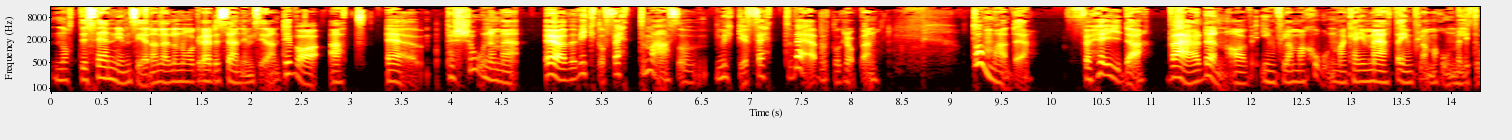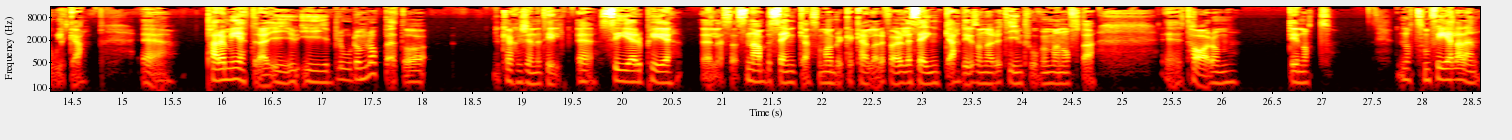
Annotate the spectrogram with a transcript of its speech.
något decennium sedan eller några decennium sedan, det var att eh, personer med övervikt och fetma, alltså mycket fettväv på kroppen, de hade förhöjda värden av inflammation. Man kan ju mäta inflammation med lite olika eh, parametrar i, i blodomloppet och du kanske känner till eh, CRP eller så snabbsänka som man brukar kalla det för, eller sänka. Det är sådana rutinprover man ofta eh, tar om det är något, något som felar en.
